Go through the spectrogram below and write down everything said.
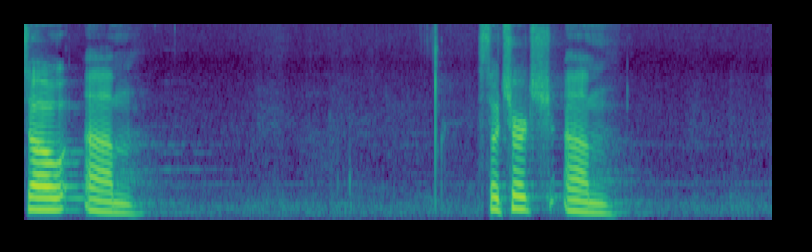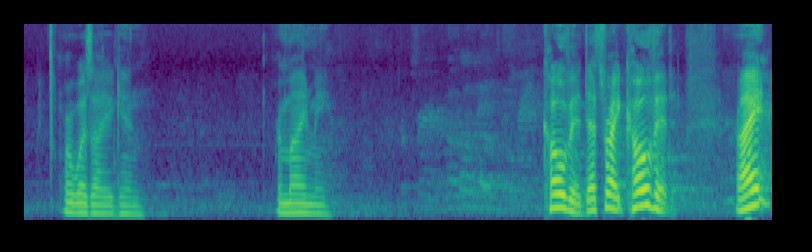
So, um, so church, um, where was I again? Remind me. COVID. That's right, COVID, right?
